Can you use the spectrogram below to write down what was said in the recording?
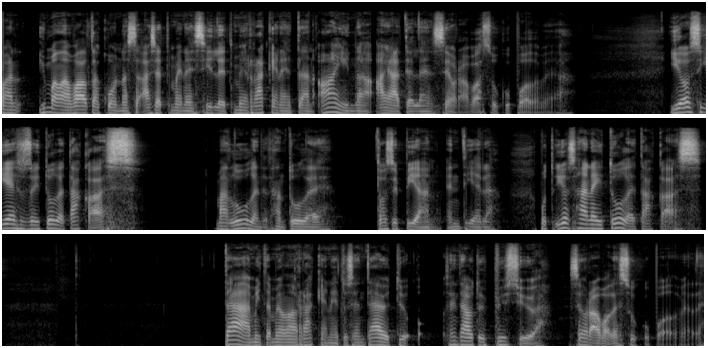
vaan Jumalan valtakunnassa asiat menee sille, että me rakennetaan aina ajatellen seuraavaa sukupolvea. Jos Jeesus ei tule takaisin, mä luulen, että hän tulee tosi pian, en tiedä. Mutta jos hän ei tule takaisin, tämä, mitä me ollaan rakennettu, sen täytyy, sen täytyy pysyä seuraavalle sukupolvelle,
